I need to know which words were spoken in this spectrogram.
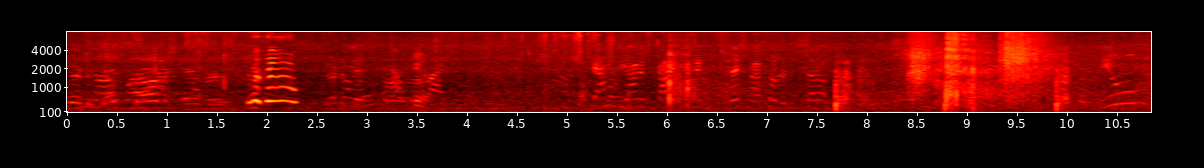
You're the best mom ever. YouTube. You're the best mom. Okay, I'm gonna be honest, Sky didn't make a suggestion. I told her to shut up. Because the fumes,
